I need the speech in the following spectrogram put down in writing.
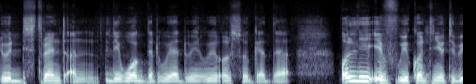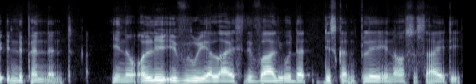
with the strength and the work that we are doing, we'll also get there. Only if we continue to be independent you know, only if we realize the value that this can play in our society.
